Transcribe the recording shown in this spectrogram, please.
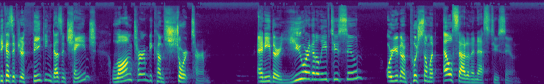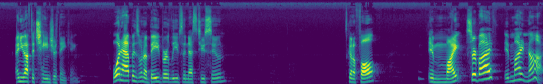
Because if your thinking doesn't change, long term becomes short term. And either you are going to leave too soon or you're going to push someone else out of the nest too soon. And you have to change your thinking. What happens when a baby bird leaves the nest too soon? It's going to fall. It might survive, it might not.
